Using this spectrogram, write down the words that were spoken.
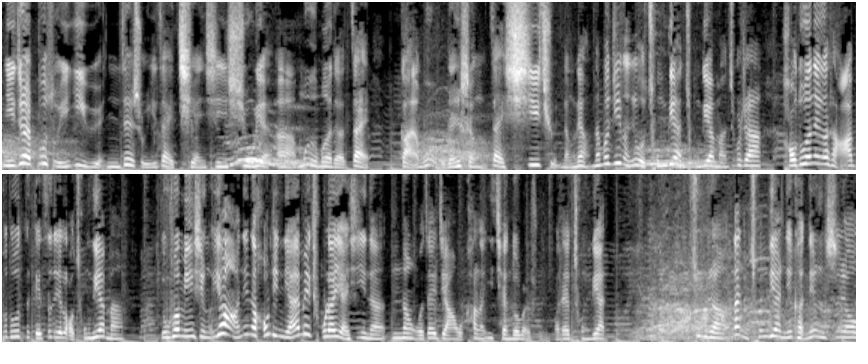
你这不属于抑郁，你这属于在潜心修炼啊，默默的在感悟人生，在吸取能量。那不一整就有充电充电吗？是不是啊？好多那个啥，不都给自己老充电吗？有说明星呀，你咋好几年没出来演戏呢？嗯呢，我在家我看了一千多本书，我在充电。是不是啊？那你充电，你肯定是要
